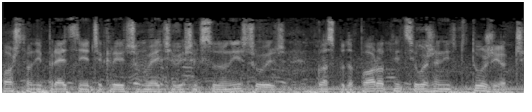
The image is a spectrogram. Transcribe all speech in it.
poštovani predsjedniče krivičnog veća višeg suda u Nišu, gospodo porotnici, uvaženi tužioče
